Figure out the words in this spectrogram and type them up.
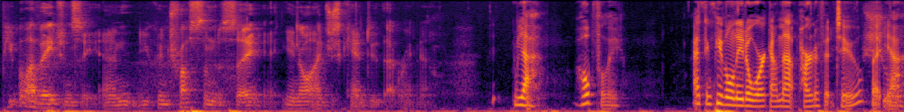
people have agency, and you can trust them to say, you know, I just can't do that right now. Yeah. Hopefully. I think people need to work on that part of it too. But yeah.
